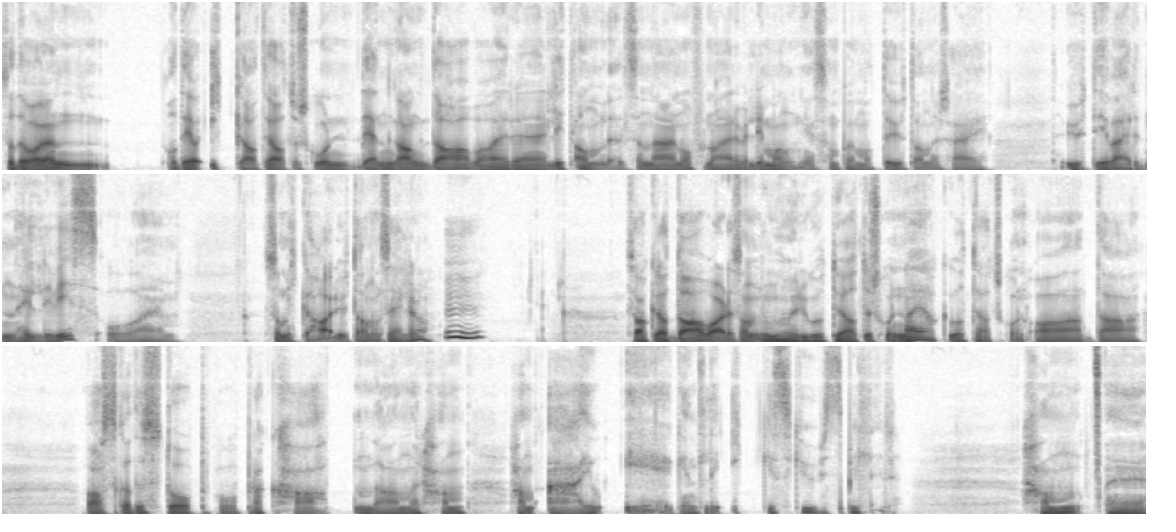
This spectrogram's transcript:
Så det var jo en Og det å ikke ha teaterskolen den gang da var eh, litt annerledes enn det er nå, for nå er det veldig mange som på en måte utdanner seg ute i verden, heldigvis, og eh, som ikke har utdannelse heller, da. Så akkurat da var det sånn «Jo, 'Har du gått teaterskolen?' Nei, jeg har ikke gått teaterskolen. Og da Hva skal det stå på plakaten da, når han Han er jo egentlig ikke skuespiller. Han eh,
